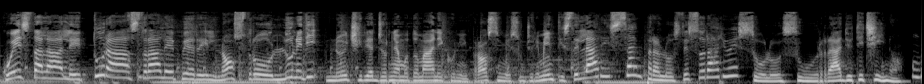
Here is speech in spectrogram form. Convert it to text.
Questa è la lettura astrale per il nostro lunedì. Noi ci riaggiorniamo domani con i prossimi suggerimenti stellari, sempre allo stesso orario e solo su Radio Ticino. Buon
